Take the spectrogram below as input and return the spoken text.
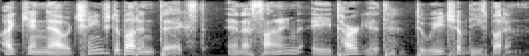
I can now change the button text and assign a target to each of these buttons.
